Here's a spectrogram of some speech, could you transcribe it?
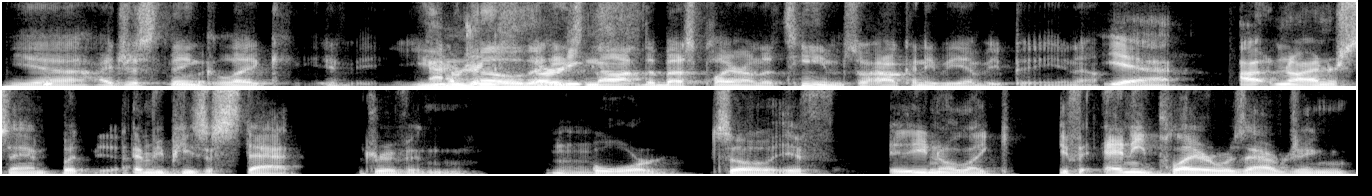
Yeah, I just think like if you Averaging know that 30 he's not the best player on the team, so how can he be MVP? You know? Yeah, I, no, I understand, but Yeah. MVP is a stat driven Mhm. award. So if you know, like if any player was averaging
